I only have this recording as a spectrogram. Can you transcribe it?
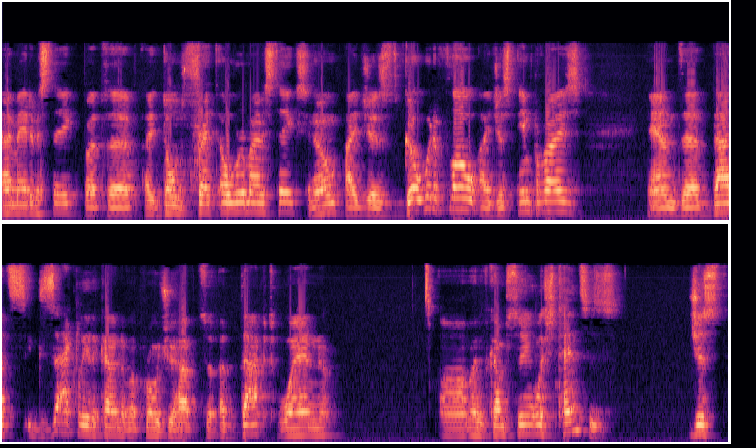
I made a mistake, but uh, I don't fret over my mistakes, you know. I just go with the flow, I just improvise, and uh, that's exactly the kind of approach you have to adapt when, uh, when it comes to English tenses. Just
